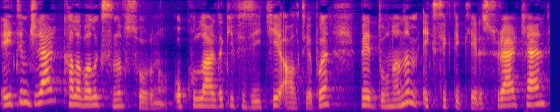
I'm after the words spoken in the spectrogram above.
Eğitimciler kalabalık sınıf sorunu, okullardaki fiziki altyapı ve donanım eksiklikleri sürerken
